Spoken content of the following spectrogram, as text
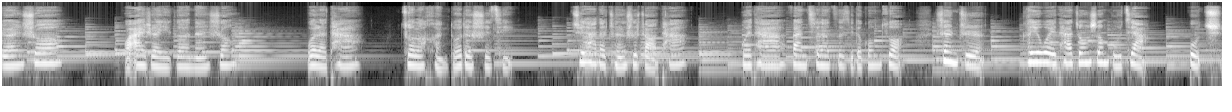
有人说。我爱着一个男生，为了他，做了很多的事情，去他的城市找他，为他放弃了自己的工作，甚至可以为他终身不嫁不娶。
